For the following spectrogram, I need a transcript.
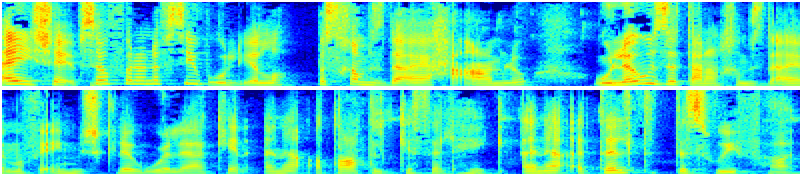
أي شيء بسوفه لنفسي بقول يلا بس خمس دقائق حأعمله. ولو زدت عن الخمس دقائق ما في أي مشكلة ولكن أنا قطعت الكسل هيك أنا قتلت التسويف هذا.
